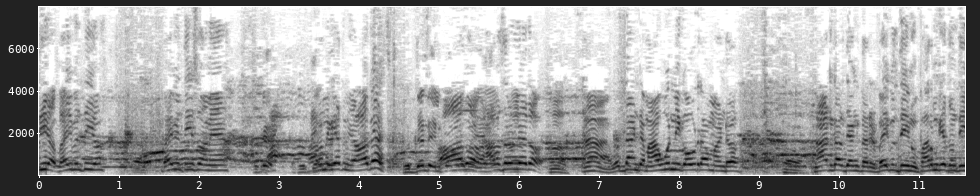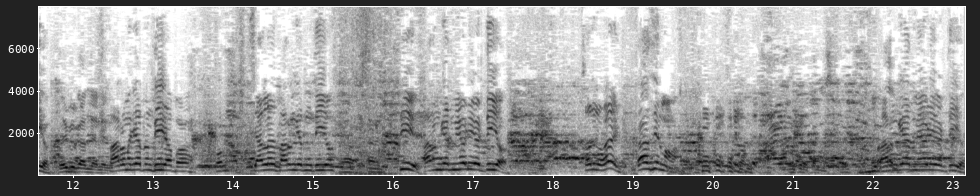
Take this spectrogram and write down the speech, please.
తీయో బైబిల్ తీయో. బైబిల్ తీ స్వామి పరమగీతం యాగో వద్దంటే ఆగో అవసరం లేదు ఆ, వద్దంటే మా ఊరిని గౌడు రమ్మండు నాటకాలు దెంగతారు బైబిల్ తీయను పరమగీతం తీయో బైబిల్ కాదు అనేది పరమగీతం తీయబ్బా చల్లది పరమగీతం తీయో తీ పరమగీతం ఏడు ఏడు తీయో చదువు ఓయ్, రాసిన మామ పరమగీతం ఏడు ఏడు తీయో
